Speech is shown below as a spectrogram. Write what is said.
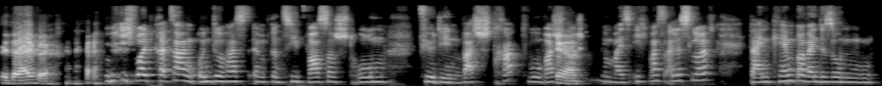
betreibe. Ich wollte gerade sagen, und du hast im Prinzip Wasserstrom für den Waschtrakt, wo Waschmaschinen ja. und weiß ich was alles läuft. Dein Camper, wenn du so ein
